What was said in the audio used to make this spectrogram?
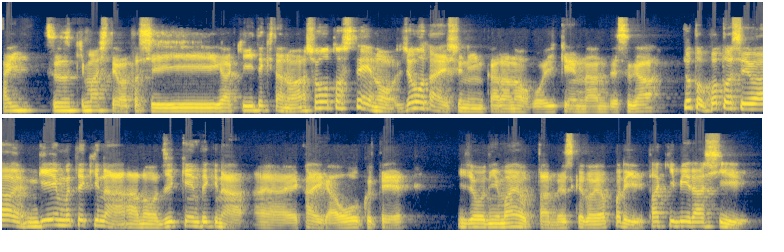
はい。続きまして、私が聞いてきたのは、ショートステイの上代主任からのご意見なんですが、ちょっと今年はゲーム的な、あの、実験的な、えー回が多くて、非常に迷ったんですけど、やっぱり焚き火らしい、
